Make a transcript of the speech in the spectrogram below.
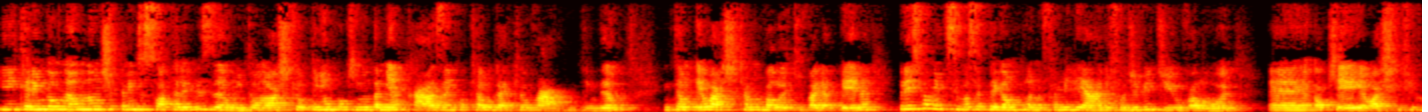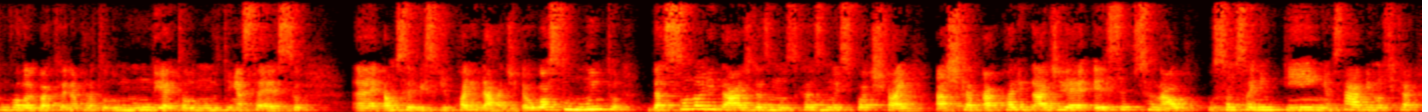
E querendo ou não, não te prende só a televisão. Então eu acho que eu tenho um pouquinho da minha casa em qualquer lugar que eu vá, entendeu? Então eu acho que é um valor que vale a pena, principalmente se você pegar um plano familiar e for dividir o valor. É, ok, eu acho que fica um valor bacana para todo mundo e aí todo mundo tem acesso é, a um serviço de qualidade. Eu gosto muito da sonoridade das músicas no Spotify. Acho que a, a qualidade é excepcional. O som sai limpinho, sabe? Não fica.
